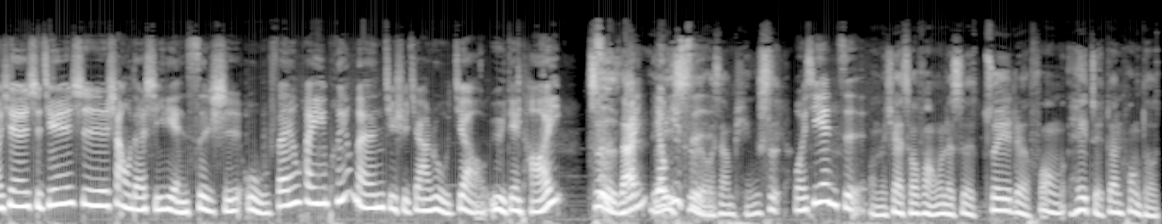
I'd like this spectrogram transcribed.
好，现在时间是上午的十一点四十五分，欢迎朋友们继续加入教育电台，自然有意思。我是平视，我是燕子。我们现在所访问的是追了凤黑嘴端凤头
